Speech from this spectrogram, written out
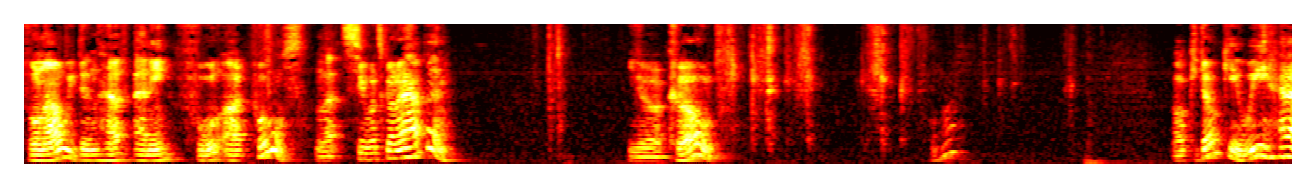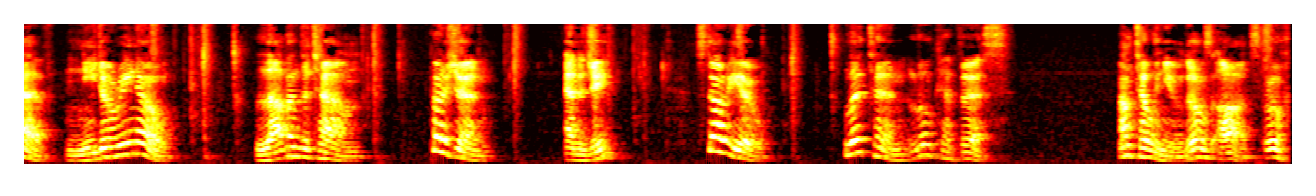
For now, we didn't have any full art pulls. Let's see what's gonna happen. Your code. Okie dokie, we have Nidorino, Lavender Town, Persian, Energy, Stario, Litten, look at this. I'm telling you, those odds, ugh.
